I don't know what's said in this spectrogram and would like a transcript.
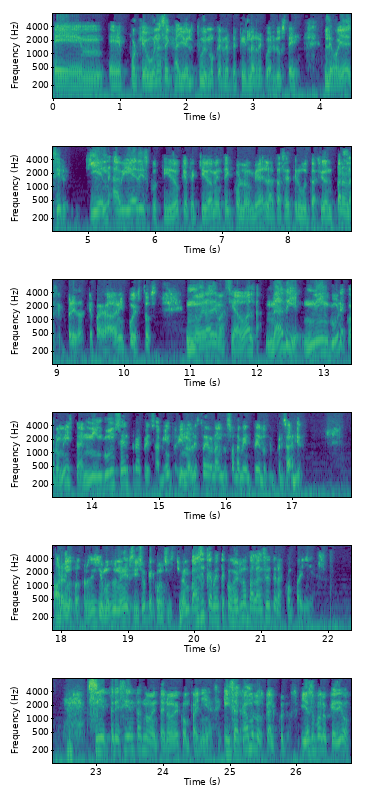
eh, eh, porque una se cayó y tuvimos que repetirla, recuerde usted. Le voy a decir, ¿quién había discutido que efectivamente en Colombia la tasa de tributación para las empresas que pagaban impuestos no era demasiado alta? Nadie, ningún economista, ningún centro de pensamiento, y no le estoy hablando solamente de los empresarios. Ahora nosotros hicimos un ejercicio que consistió en básicamente coger los balances de las compañías. Sí, 399 compañías y sacamos los cálculos y eso fue lo que dio.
